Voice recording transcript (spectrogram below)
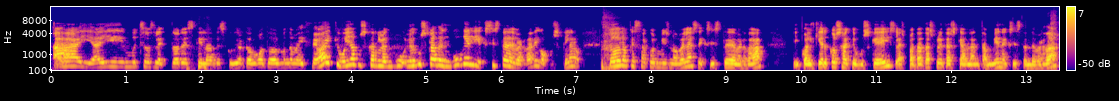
Ay, hay muchos lectores que lo han descubierto, luego todo el mundo me dice, ay, que voy a buscarlo en Google, lo he buscado en Google y existe de verdad. Digo, pues claro, todo lo que saco en mis novelas existe de verdad y cualquier cosa que busquéis, las patatas fritas que hablan también existen de verdad.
